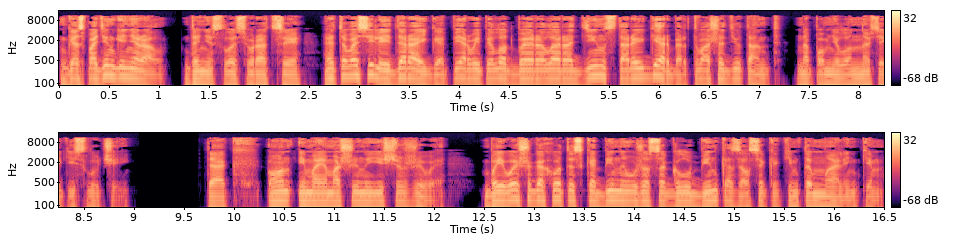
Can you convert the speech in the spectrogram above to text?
«Господин генерал», — донеслось в рации, — «это Василий Дарайга, первый пилот БРЛР-1, старый Герберт, ваш адъютант», — напомнил он на всякий случай. «Так, он и моя машина еще живы. Боевой шагоход из кабины ужаса глубин казался каким-то маленьким.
